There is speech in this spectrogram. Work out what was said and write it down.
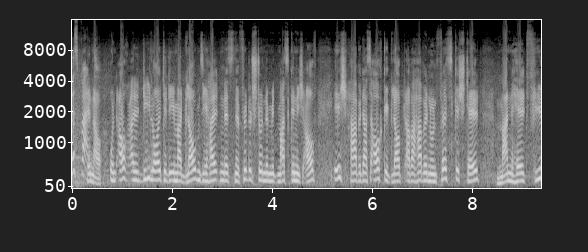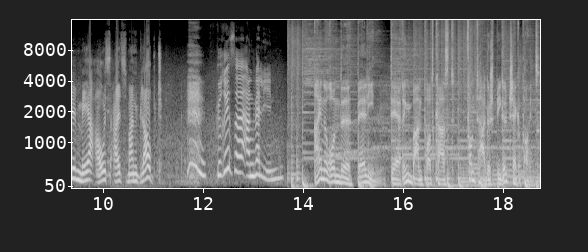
Bis bald. Genau. Und auch all die Leute, die immer glauben, sie halten das eine Viertelstunde mit Maske nicht auf. Ich habe das auch geglaubt, aber habe nun festgestellt, man hält viel mehr aus, als man glaubt. Grüße an Berlin. Eine Runde Berlin, der Ringbahn-Podcast vom Tagesspiegel Checkpoint.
